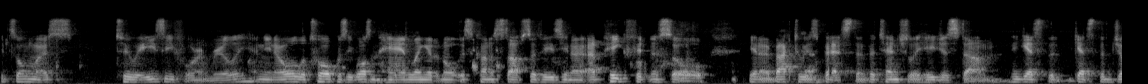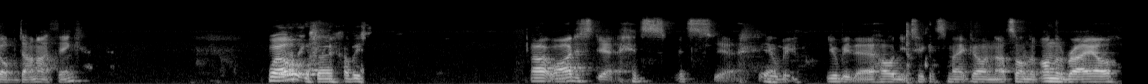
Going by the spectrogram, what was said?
it's almost too easy for him, really. And you know, all the talk was he wasn't handling it and all this kind of stuff. So if he's you know at peak fitness or you know back to his best, then potentially he just um he gets the gets the job done. I think. Well, yeah, I think so. I'll be uh, well, I just yeah, it's it's yeah, yeah, you'll be you'll be there holding your tickets, mate, going nuts on the on the rail.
